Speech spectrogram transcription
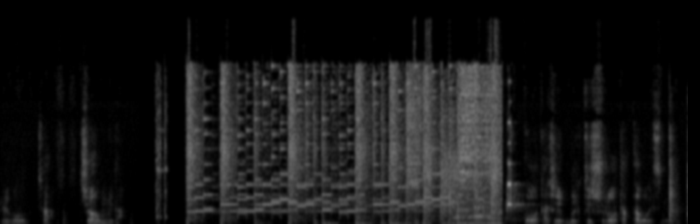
그리고 자 지워봅니다. 다시 물티슈로 닦아보겠습니다.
